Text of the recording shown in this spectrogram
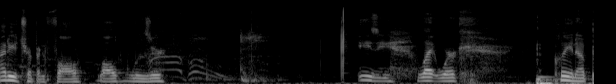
How do you trip and fall, lol, loser? Easy, light work, clean up.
